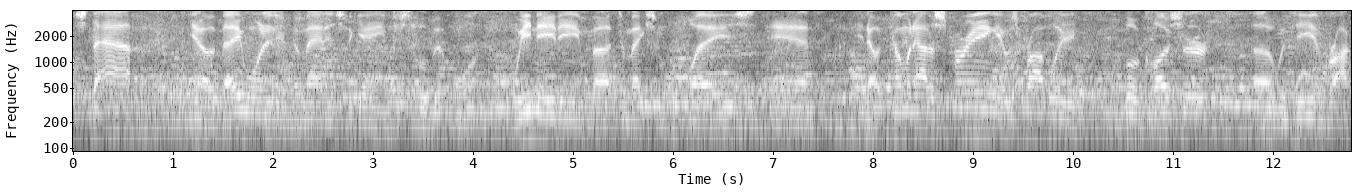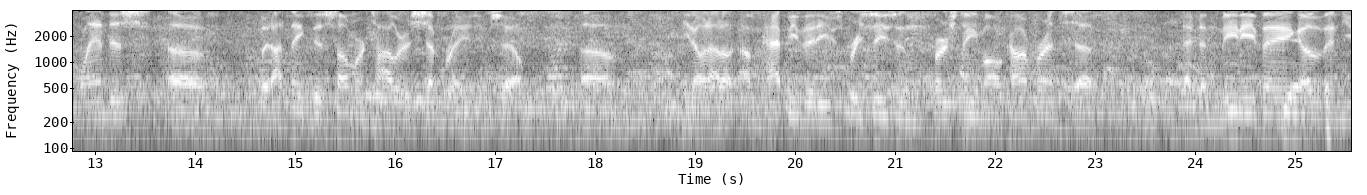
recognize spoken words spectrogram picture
staff, you know, they wanted him to manage the game just a little bit more. We need him uh, to make some more plays, and you know, coming out of spring, it was probably a little closer uh, with he and Brock Landis. Uh, but I think this summer Tyler has separated himself. Um, you know, and I, am happy that he was preseason first team all conference. Uh, that doesn't mean anything other than you,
